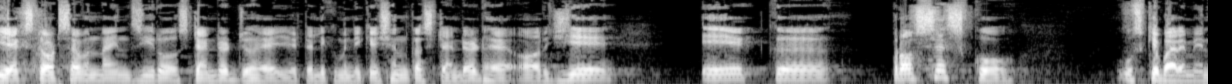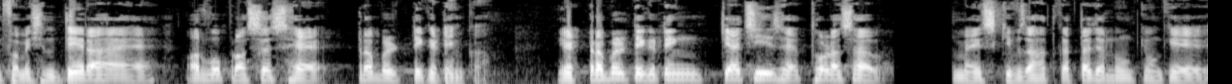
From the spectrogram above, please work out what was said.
یہ X dot seven nine zero standard جو ہے یہ ٹیلی کمیونیکیشن کا اسٹینڈرڈ ہے اور یہ ایک پروسیس کو اس کے بارے میں انفارمیشن دے رہا ہے اور وہ پروسیس ہے ٹربل ٹکٹنگ کا یہ ٹربل ٹکٹنگ کیا چیز ہے تھوڑا سا میں اس کی وضاحت کرتا چلوں کیونکہ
